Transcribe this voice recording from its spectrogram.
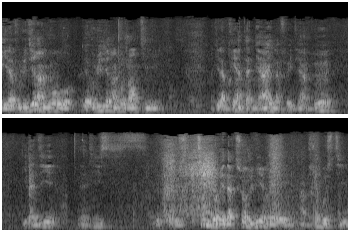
Il a voulu dire un mot, il a voulu dire un mot gentil. Donc il a pris un Tania, il a feuilleté un peu, il a dit, il a dit le, le style de rédaction du livre est un très beau style.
